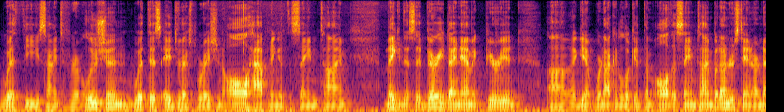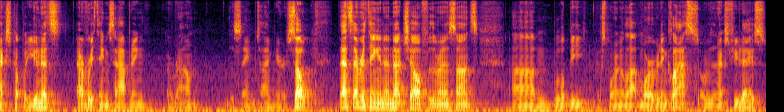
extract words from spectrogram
with the scientific revolution with this age of exploration all happening at the same time making this a very dynamic period. Um, again, we're not going to look at them all at the same time, but understand our next couple units, everything's happening around the same time here. So that's everything in a nutshell for the Renaissance. Um, we'll be exploring a lot more of it in class over the next few days.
